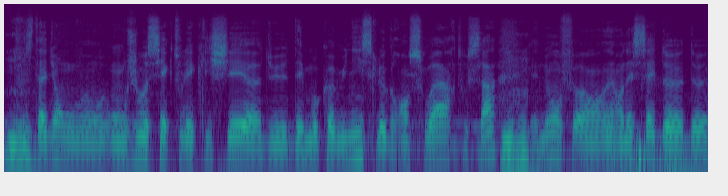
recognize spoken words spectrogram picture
Mhm. C'est-à-dire on, joue aussi avec tous les clichés euh, du, des mots communistes, le grand soir, tout ça. Mhm. Et nous on, fait- on, essaye de, de,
